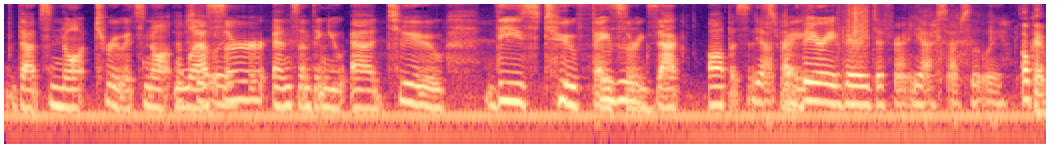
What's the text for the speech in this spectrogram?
that's not true. It's not lesser and something you add to. These two faiths are mm-hmm. exact opposites, Yeah. right? Very very different. Yes, absolutely. Okay.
